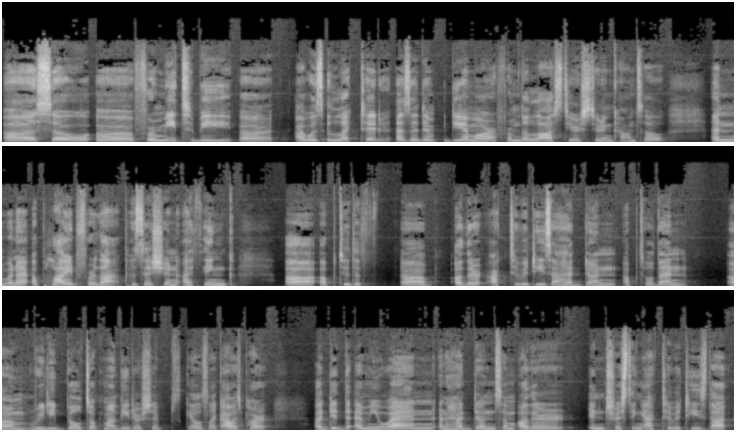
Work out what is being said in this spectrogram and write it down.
Uh, so uh, for me to be, uh, I was elected as a DMR from the last year student council, and when I applied for that position, I think uh, up to the th- uh, other activities I had done up till then um, really built up my leadership skills. Like I was part, I did the MUN and I had done some other interesting activities that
